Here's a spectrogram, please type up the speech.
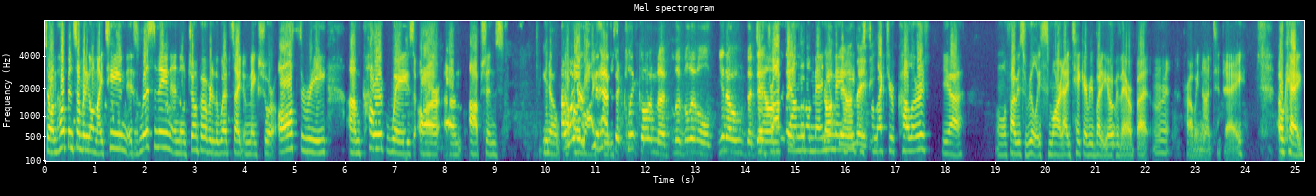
So I'm hoping somebody on my team is listening and they'll jump over to the website and make sure all three um, colorways are um, options. You know, I wonder if you have to click on the, the little, you know, the down drop down little menu, maybe, down, maybe to select your colors. Yeah. Well, if I was really smart, I'd take everybody over there, but mm, probably not today. Okay,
